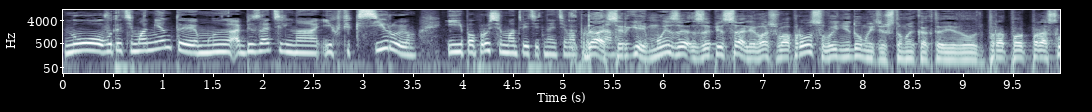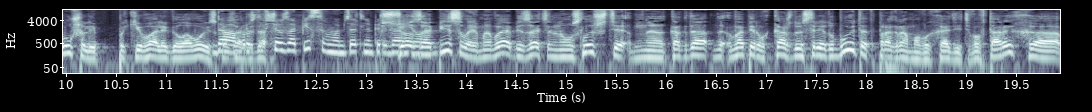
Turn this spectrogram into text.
Но вот эти моменты мы обязательно их фиксируем и попросим ответить на эти вопросы. Да, Сергей, мы за записали ваш вопрос. Вы не думайте, что мы как-то прослушали, покивали головой головой и сказали... Да, просто да, все записываем, обязательно передаем. Все записываем, и вы обязательно услышите, когда, во-первых, каждую среду будет эта программа выходить, во-вторых, э,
